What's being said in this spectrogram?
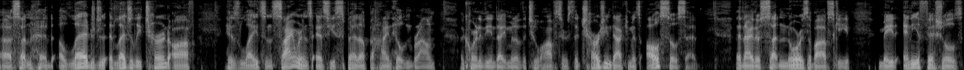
Uh, Sutton had alleged, allegedly turned off his lights and sirens as he sped up behind Hylton Brown, according to the indictment of the two officers. The charging documents also said that neither Sutton nor Zabowski made any officials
